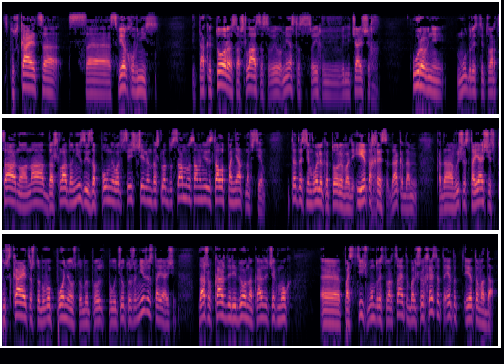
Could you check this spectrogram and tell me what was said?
спускается с, сверху вниз. И так и Тора сошла со своего места, со своих величайших уровней мудрости Творца, но она дошла до низа и заполнила все щели, дошла до самого-самого низа и стала понятна всем. Вот это символика Торы в воде. И это хеса, да, когда, когда вышестоящий спускается, чтобы его понял, чтобы получил тоже нижестоящий. Да, чтобы каждый ребенок, каждый человек мог э, постичь мудрость Творца, это большой хес, это, это, и это вода.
